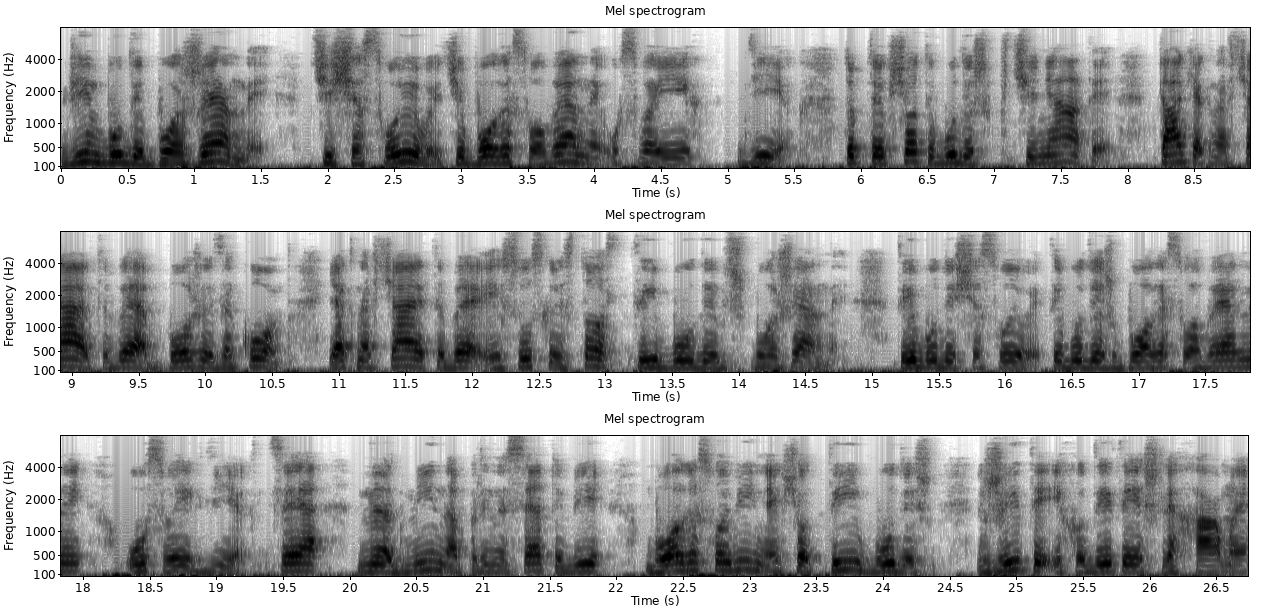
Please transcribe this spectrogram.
він буде блаженний, чи щасливий, чи благословенний у своїх діях. Тобто, якщо ти будеш вчиняти так, як навчає тебе Божий закон, як навчає тебе Ісус Христос, ти будеш блаженний, ти будеш щасливий, ти будеш благословенний у своїх діях. Це неодмінно принесе тобі благословіння, якщо ти будеш жити і ходити шляхами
